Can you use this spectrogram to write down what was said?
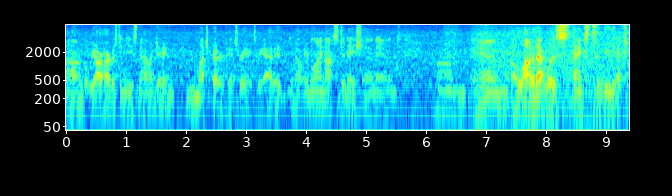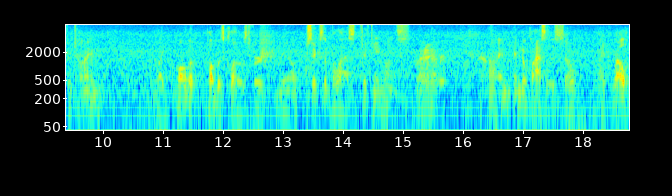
Um, but we are harvesting yeast now and getting much better pitch rates. We added you know inline oxygenation and um, and a lot of that was thanks to the extra time like while the pub was closed for you know six of the last 15 months or Right. whatever uh, and, and no classes so like well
